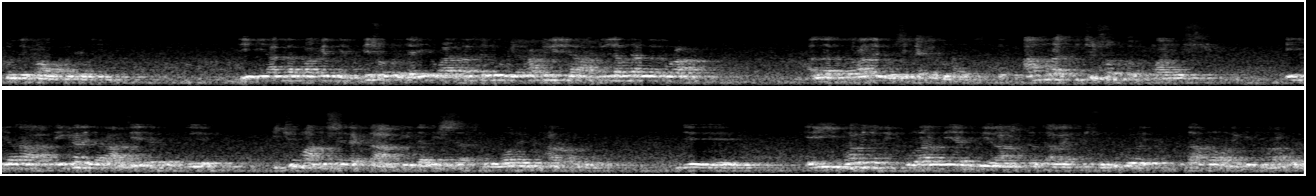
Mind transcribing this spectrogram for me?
খুঁজে পাওয়া কঠিন। যিনি আল্লাহ পাকের নির্দেশ অনুযায়ী আল্লাহ কোরআন আল্লাহর কোরআনের রশিটাকে আমরা কিছু সংখ্যক মানুষ, এই যারা এখানে যারা আছে, এদের মধ্যে কিছু মানুষের একটা আকিদা, বিশ্বাস মনের ধারণা যে এইভাবে যদি কোরআন নিয়ে যদি রাষ্ট্র চালাইতে শুরু করে তারপর অনেকেই ধরা পড়ে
